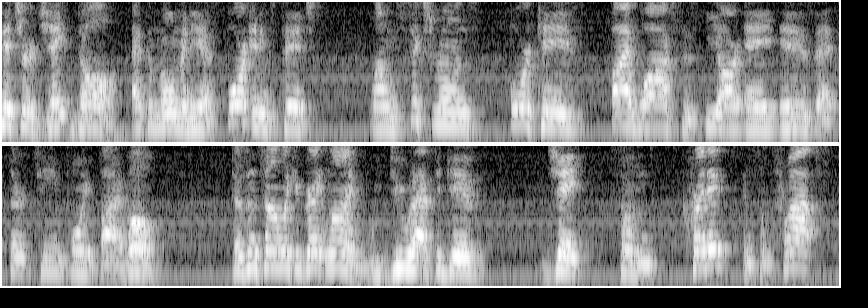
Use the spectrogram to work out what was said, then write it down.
Pitcher Jake Dahl. At the moment, he has four innings pitched, allowing six runs, four Ks, five walks. His ERA is at 13.50. Doesn't sound like a great line. We do have to give Jake some credit and some props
